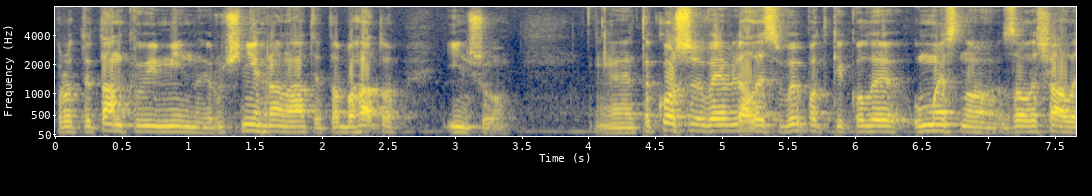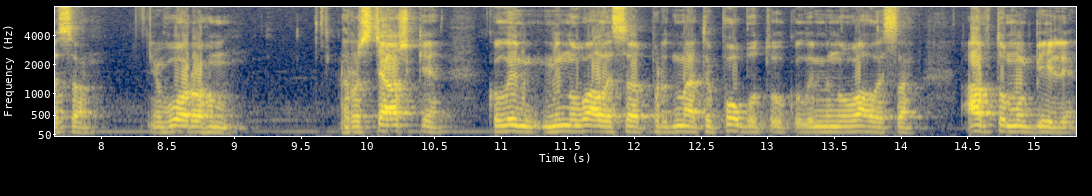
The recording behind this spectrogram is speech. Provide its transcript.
протитанкові міни, ручні гранати та багато іншого. Е, Також виявлялись випадки, коли умисно залишалися ворогом розтяжки, коли мінувалися предмети побуту, коли мінувалися автомобілі.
